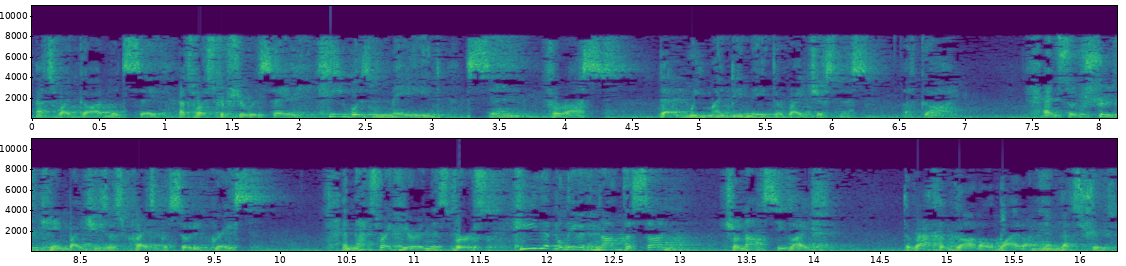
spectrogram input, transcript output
That's why God would say, that's why Scripture would say, He was made sin for us, that we might be made the righteousness of God. And so truth came by Jesus Christ, but so did grace. And that's right here in this verse. He that believeth not the Son shall not see life. The wrath of God will abide on him. That's truth.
